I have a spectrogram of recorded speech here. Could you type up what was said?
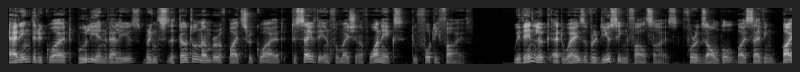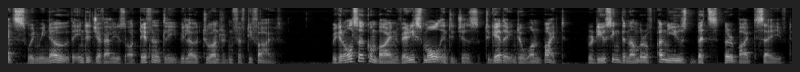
Adding the required boolean values brings the total number of bytes required to save the information of 1 hex to 45. We then look at ways of reducing file size, for example by saving bytes when we know the integer values are definitely below 255. We can also combine very small integers together into one byte, reducing the number of unused bits per byte saved.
